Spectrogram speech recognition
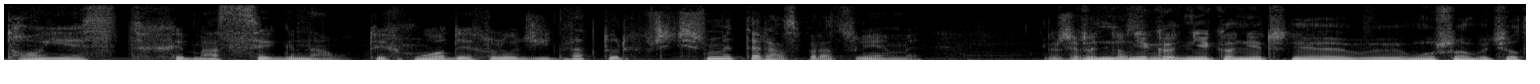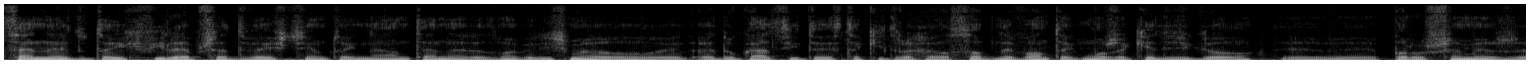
To jest chyba sygnał tych młodych ludzi, dla których przecież my teraz pracujemy. Że Żeby to nieko, niekoniecznie y, muszą być oceny. Tutaj chwilę przed wejściem tutaj na antenę rozmawialiśmy o e- edukacji. To jest taki trochę osobny wątek. Może kiedyś go y, poruszymy, że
